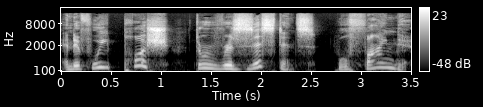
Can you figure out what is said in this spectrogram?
And if we push through resistance, we'll find it.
